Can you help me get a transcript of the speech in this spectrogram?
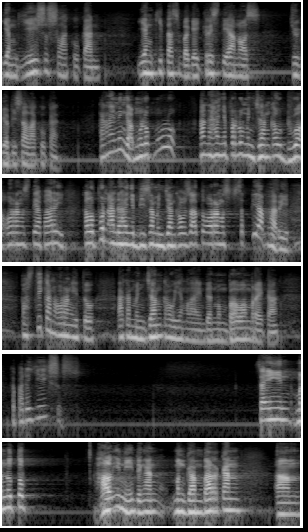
yang Yesus lakukan, yang kita sebagai Kristianos juga bisa lakukan. Karena ini nggak muluk-muluk. Anda hanya perlu menjangkau dua orang setiap hari. Kalaupun Anda hanya bisa menjangkau satu orang setiap hari, pastikan orang itu akan menjangkau yang lain dan membawa mereka kepada Yesus. Saya ingin menutup hal ini dengan menggambarkan um,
